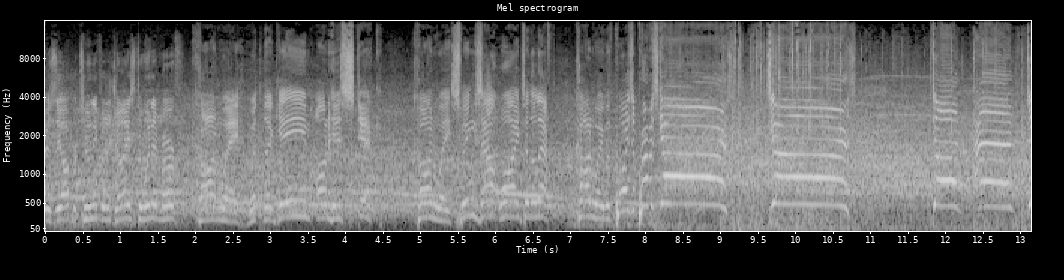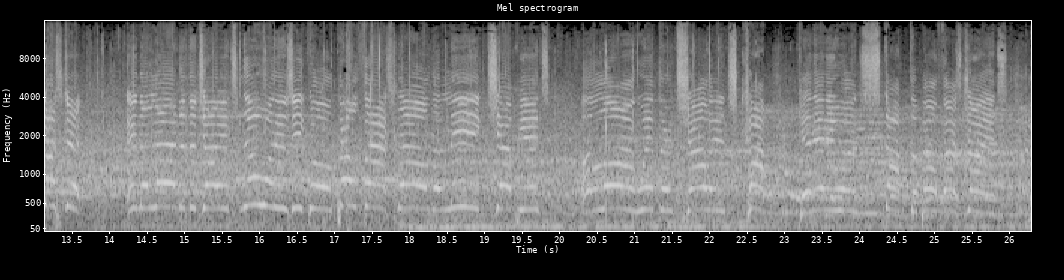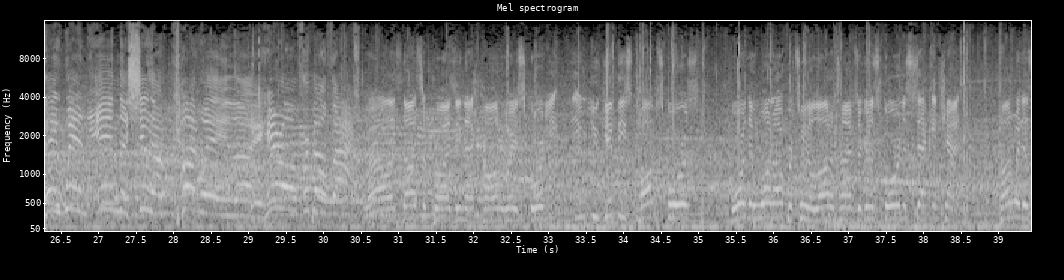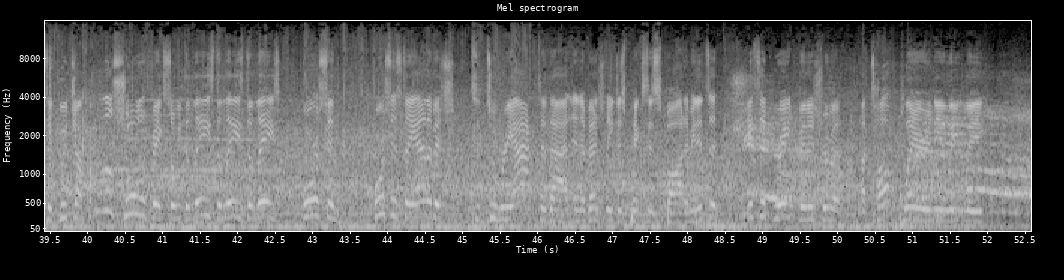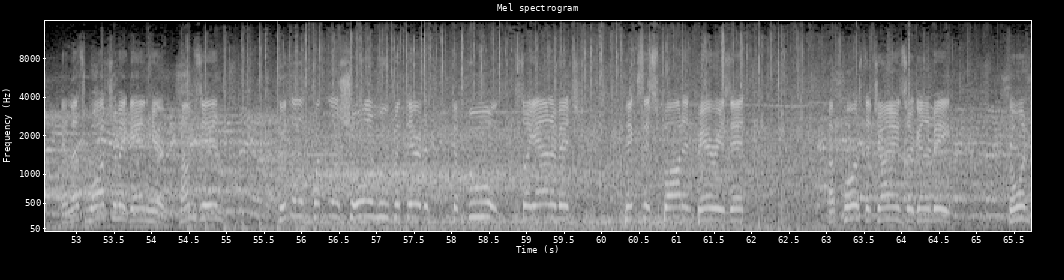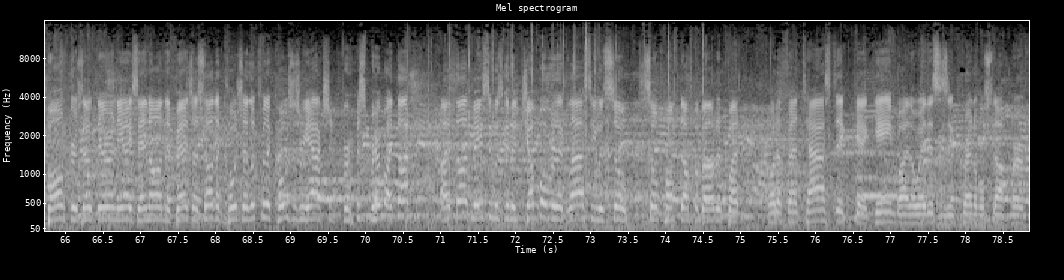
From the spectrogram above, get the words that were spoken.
Here's the opportunity for the Giants to win it, Murph. Conway with the game on his stick. Conway swings out wide to the left. Conway with poise and purpose scores! Scores! Done and dusted! In the land of the Giants, no one is equal. Belfast now the league champions, along with their Challenge Cup. Can anyone stop the Belfast Giants? They win in the shootout. Conway, the it's not surprising that Conway scored. You, you, you give these top scorers more than one opportunity. A lot of times they're going to score in the second chance. Conway does a good job. A little shoulder fake, so he delays, delays, delays, forcing forcing Stojanovic to, to, react to that, and eventually he just picks his spot. I mean, it's a it's a great finish from a, a top player in the Elite League. And let's watch him again here. Comes in, good little quick little shoulder movement there to, to fool Stojanovic. Picks his spot and buries it. Of course, the Giants are going to be going bonkers out there on the ice and on the bench. I saw the coach. I looked for the coach's reaction first. Remember, I thought I thought Mason was going to jump over the glass. He was so so pumped up about it. But what a fantastic uh, game, by the way. This is incredible stuff, Murph.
